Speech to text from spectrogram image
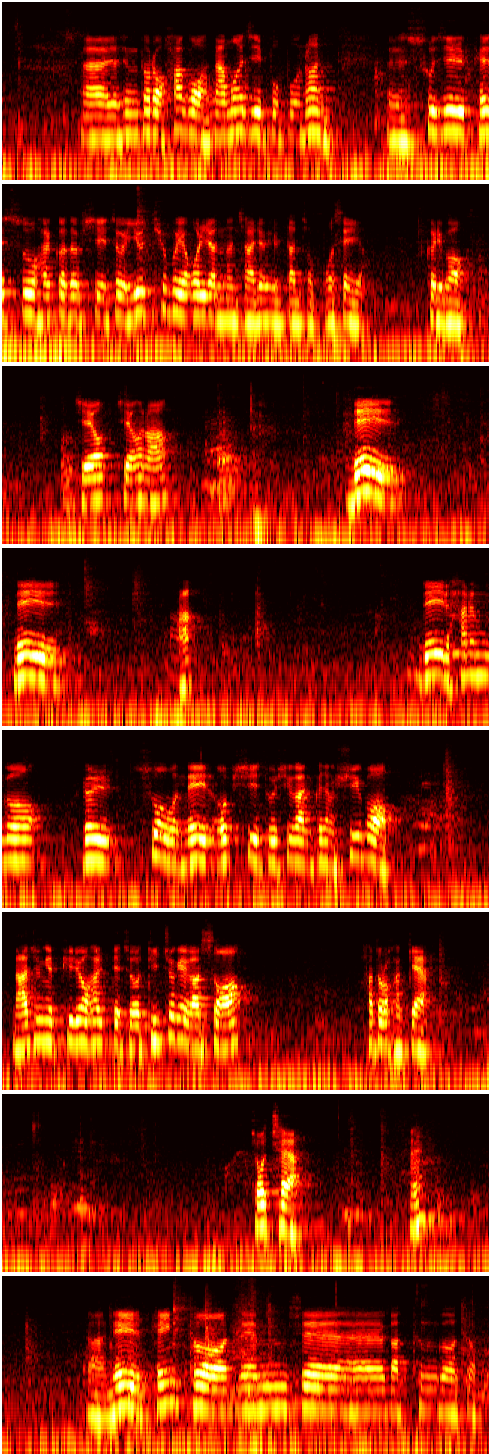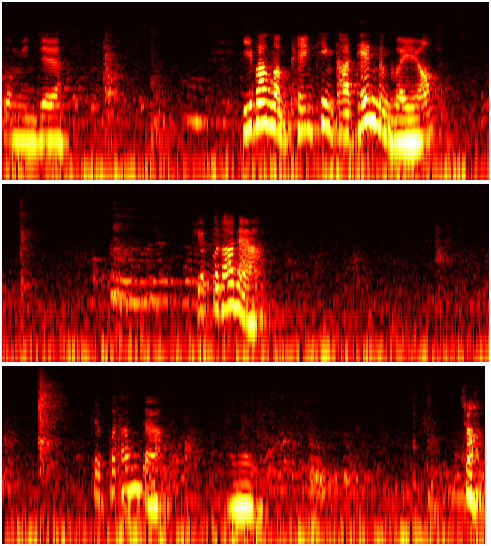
어, 이 정도로 하고 나머지 부분은 어, 수질 배수 할 것 없이 저 유튜브에 올렸는 자료 일단 좀 보세요. 그리고 재영, 재영아 내일 내일 아 내일 하는 거를 수업은 내일 없이 두 시간 그냥 쉬고 나중에 필요할 때 저 뒤쪽에 가서 하도록 할게. 좋지? 에? 자, 내일 페인트 냄새 같은 거 조금 이제 이 방은 페인팅 다 됐는 거예요? 깨끗하네. 깨끗한데. 자,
